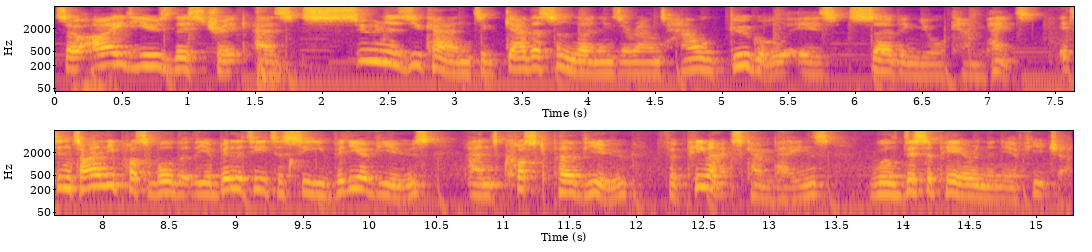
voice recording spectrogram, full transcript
so I'd use this trick as soon as you can to gather some learnings around how Google is serving your campaigns. It's entirely possible that the ability to see video views and cost per view for PMAX campaigns will disappear in the near future.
